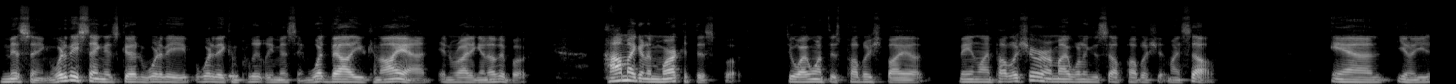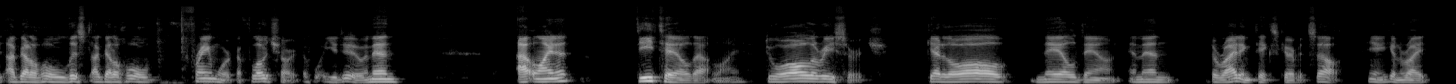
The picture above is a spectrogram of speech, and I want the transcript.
missing? What are they saying that's good? What are they What are they mm-hmm. completely missing? What value can I add in writing another book? How am I going to market this book? Do I want this published by a mainline publisher, or am I willing to self-publish it myself? And you know, you, I've got a whole list. I've got a whole framework, a flow chart of what you do, and then outline it, detailed outline. Do all the research, get it all nailed down, and then the writing takes care of itself. You, know, you can write.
